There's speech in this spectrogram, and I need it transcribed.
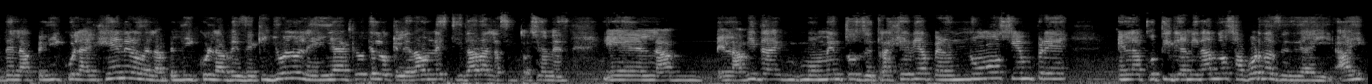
de la película, el género de la película, desde que yo lo leía, creo que es lo que le da honestidad a las situaciones. En la, en la vida hay momentos de tragedia, pero no siempre en la cotidianidad los abordas desde ahí. Hay,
